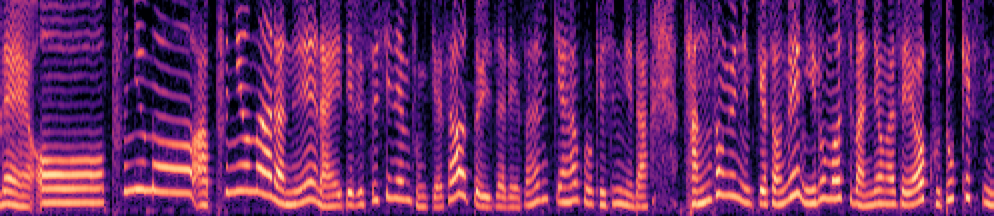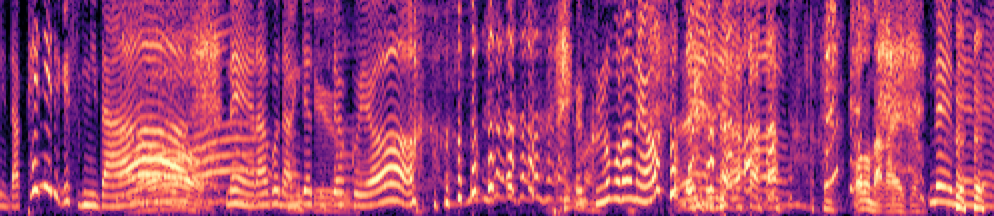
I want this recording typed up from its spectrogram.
네, 어, 푸뉴마, 아, 푸뉴마라는 아이디를 쓰시는 분께서 또 이 자리에서 함께하고 계십니다. 장성윤님께서는 이루머십 안녕하세요. 구독했습니다. 팬이 되겠습니다. 아, 네, 라고 남겨주셨고요. 글로벌하네요. 뻗어 나가야죠. 네네네.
